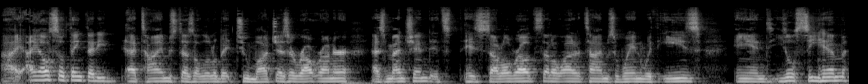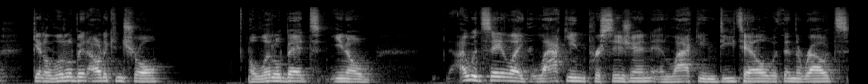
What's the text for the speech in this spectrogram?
I, I also think that he at times does a little bit too much as a route runner. As mentioned, it's his subtle routes that a lot of times win with ease, and you'll see him get a little bit out of control, a little bit, you know, I would say like lacking precision and lacking detail within the routes.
